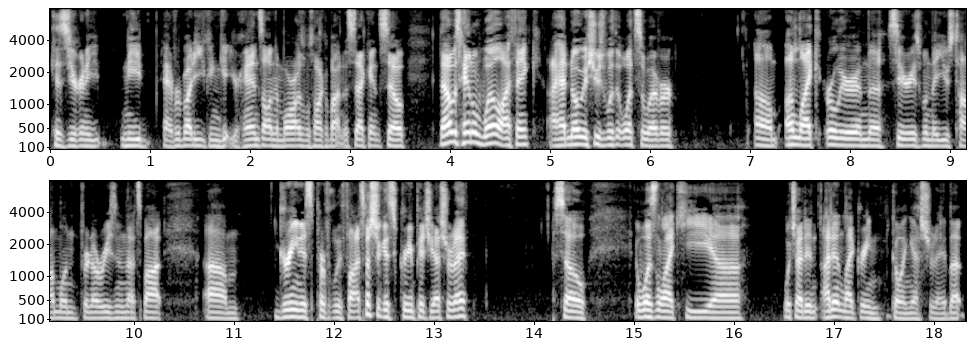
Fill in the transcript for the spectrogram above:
because you're going to need everybody you can get your hands on tomorrow, as we'll talk about in a second. So that was handled well, I think. I had no issues with it whatsoever. Um, unlike earlier in the series when they used Tomlin for no reason in that spot, um, Greene is perfectly fine, especially because Greene pitched yesterday. So it wasn't like he, uh, which I didn't, I didn't like Greene going yesterday, but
